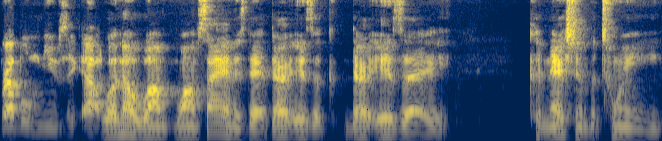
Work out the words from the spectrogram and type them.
rebel music out Well, there. no, what I'm, what I'm saying is that there is a there is a connection between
